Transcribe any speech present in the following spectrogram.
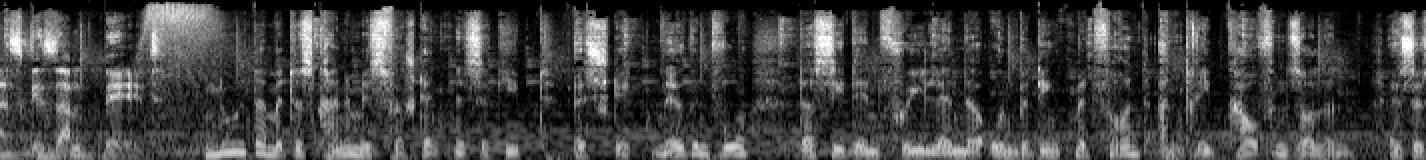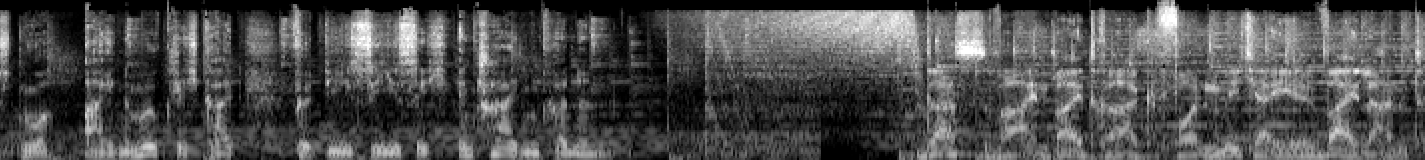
Das Gesamtbild. Nur damit es keine Missverständnisse gibt. Es steht nirgendwo, dass Sie den Freelander unbedingt mit Frontantrieb kaufen sollen. Es ist nur eine Möglichkeit, für die Sie sich entscheiden können. Das war ein Beitrag von Michael Weiland.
